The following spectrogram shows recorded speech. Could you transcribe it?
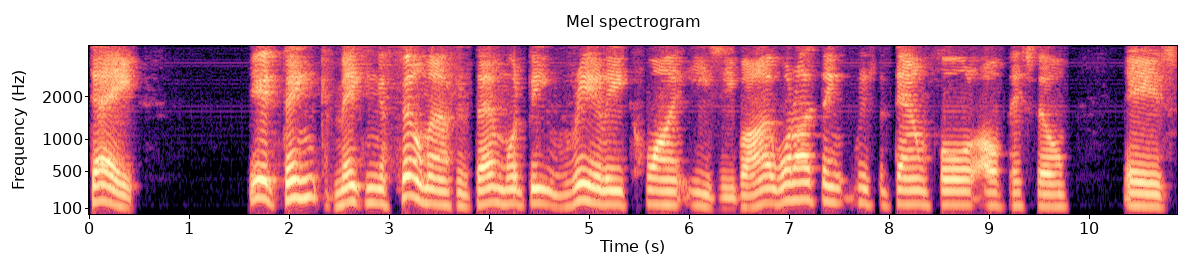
day. You'd think making a film out of them would be really quite easy, but what I think is the downfall of this film is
